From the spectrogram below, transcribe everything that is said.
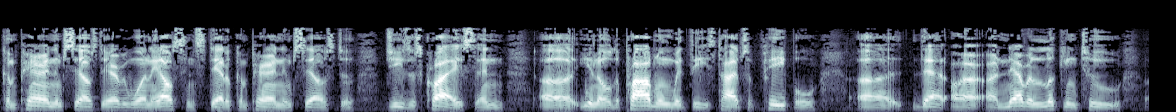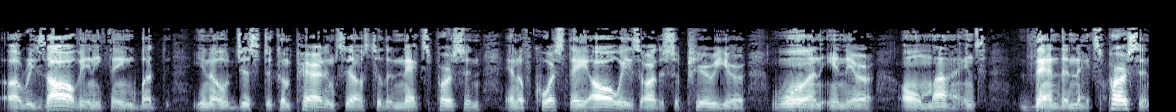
comparing themselves to everyone else instead of comparing themselves to Jesus Christ. And, uh, you know, the problem with these types of people, uh, that are, are never looking to, uh, resolve anything, but, you know, just to compare themselves to the next person. And of course, they always are the superior one in their own minds than the next person.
